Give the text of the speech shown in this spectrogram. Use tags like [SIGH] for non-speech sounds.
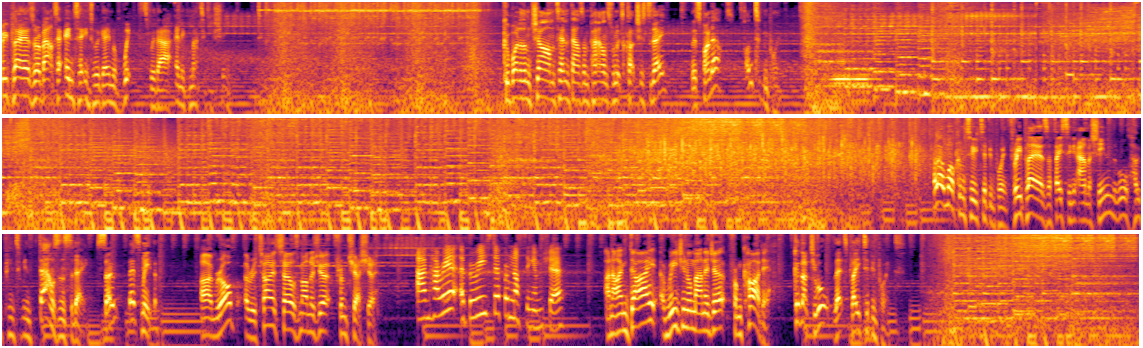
Three players are about to enter into a game of wits with our enigmatic machine. Could one of them charm £10,000 from its clutches today? Let's find out on Tipping Point. And welcome to Tipping Point. Three players are facing our machine and they're all hoping to win thousands today. So let's meet them. I'm Rob, a retired sales manager from Cheshire. I'm Harriet, a barista from Nottinghamshire. And I'm Di, a regional manager from Cardiff. Good luck to you all. Let's play Tipping Point.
